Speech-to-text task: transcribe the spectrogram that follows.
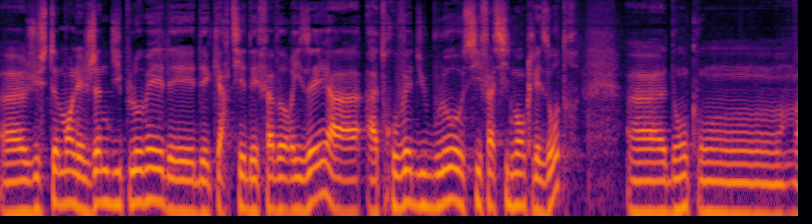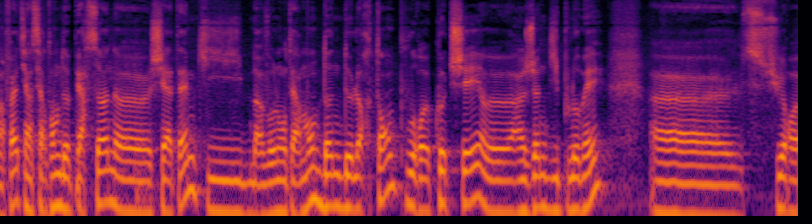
euh, justement les jeunes diplômés des, des quartiers défavorisés à, à, trouver du boulot aussi facilement que les autres. Euh, donc, on, en fait, il y a un certain nombre de personnes euh, chez Athènes qui bah, volontairement donnent de leur temps pour euh, coacher un jeune diplômé sur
